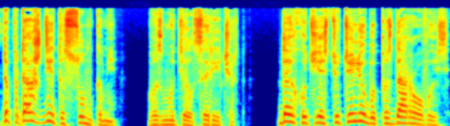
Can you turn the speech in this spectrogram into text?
«Да подожди ты с сумками!» — возмутился Ричард. «Дай хоть я с тетей Любой поздороваюсь.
